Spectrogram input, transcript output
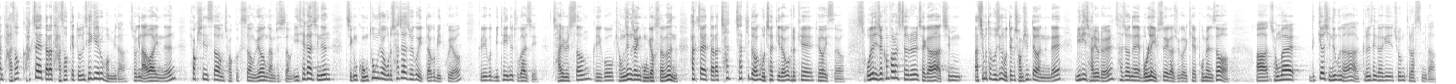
한 다섯 학자에 따라 다섯 개 또는 세 개로 봅니다. 저기 나와 있는 혁신성, 적극성, 위험 감수성 이 세 가지는 지금 공통적으로 찾아지고 있다고 믿고요. 그리고 밑에 있는 두 가지 자율성 그리고 경쟁적인 공격성은 학자에 따라 찾, 찾기도 하고 못 찾기도 하고 그렇게 되어 있어요. 오늘 이제 컨퍼런스를 제가 아침 아침부터 보지는 못했고 점심 때 왔는데 미리 자료를 사전에 몰래 입수해가지고 이렇게 보면서 아 정말 느껴지는구나 그런 생각이 좀 들었습니다.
